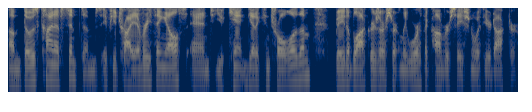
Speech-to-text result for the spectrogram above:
Um, those kind of symptoms, if you try everything else and you can't get a control of them, beta blockers are certainly worth a conversation with your doctor.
